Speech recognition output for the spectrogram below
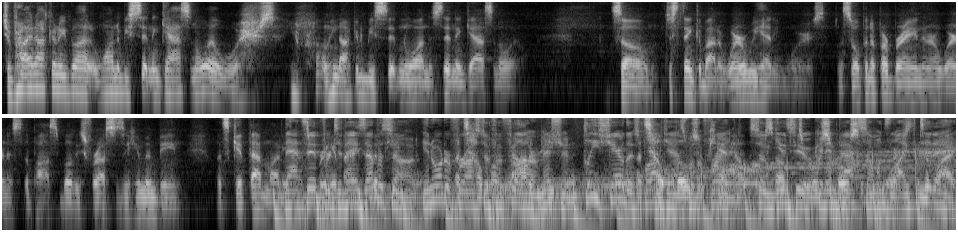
You're probably not going to be, want to be sitting in gas and oil wars. You're probably not going to be sitting wanting to sit in gas and oil. So just think about it. Where are we heading, Warriors? Let's open up our brain and our awareness to the possibilities for us as a human being. Let's get that money. That's it for today's episode. In order for Let's us to fulfill our mission, please share this Let's podcast with a friend so you too can impact someone's life today.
